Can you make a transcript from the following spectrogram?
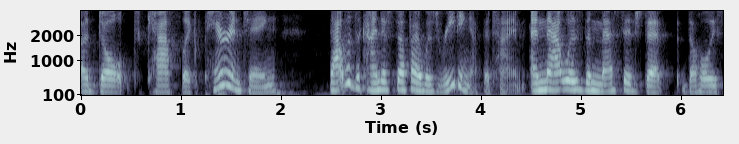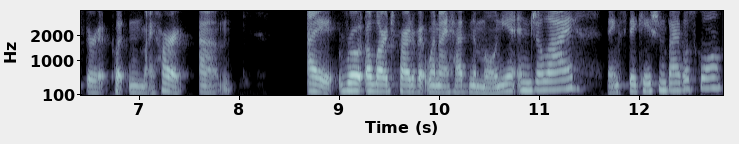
adult Catholic parenting, that was the kind of stuff I was reading at the time. And that was the message that the Holy Spirit put in my heart. Um, I wrote a large part of it when I had pneumonia in July. Thanks, Vacation Bible School.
